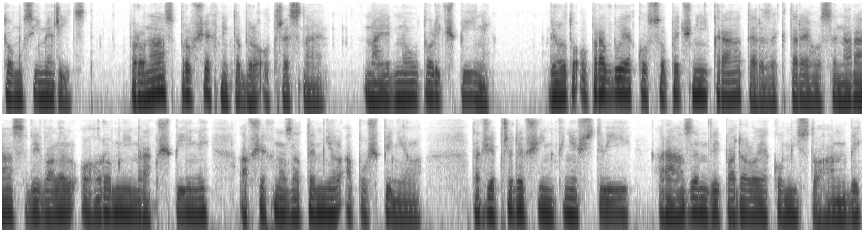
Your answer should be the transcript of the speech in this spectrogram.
to musíme říct. Pro nás, pro všechny to bylo otřesné. Najednou tolik špíny. Bylo to opravdu jako sopečný kráter, ze kterého se naráz vyvalil ohromný mrak špíny a všechno zatemnil a pošpinil, takže především kněžství rázem vypadalo jako místo hanby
